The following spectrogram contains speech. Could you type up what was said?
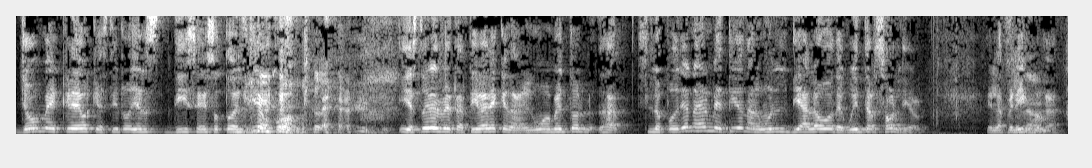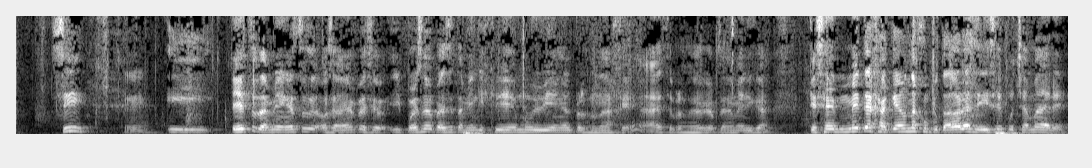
yo me creo que Steve Rogers dice eso todo el tiempo. Y estoy en la expectativa de que en algún momento o sea, lo podrían haber metido en algún diálogo de Winter Soldier en la película. Sí. Sí. Y Esto también, esto, o sea, me pareció, y por eso me parece también que escribe muy bien el personaje, a este personaje de Capitán América, que se mete a hackear unas computadoras y dice, pucha madre,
